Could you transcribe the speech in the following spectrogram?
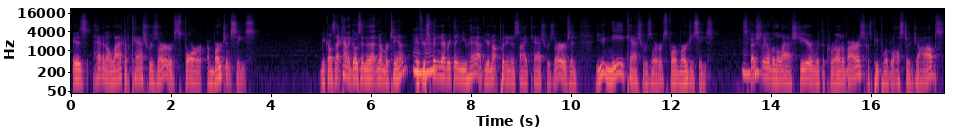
is having a lack of cash reserves for emergencies. Because that kind of goes into that number 10. Mm-hmm. If you're mm-hmm. spending everything you have, you're not putting aside cash reserves. And you need cash reserves for emergencies, mm-hmm. especially over the last year with the coronavirus, because people have lost their jobs,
